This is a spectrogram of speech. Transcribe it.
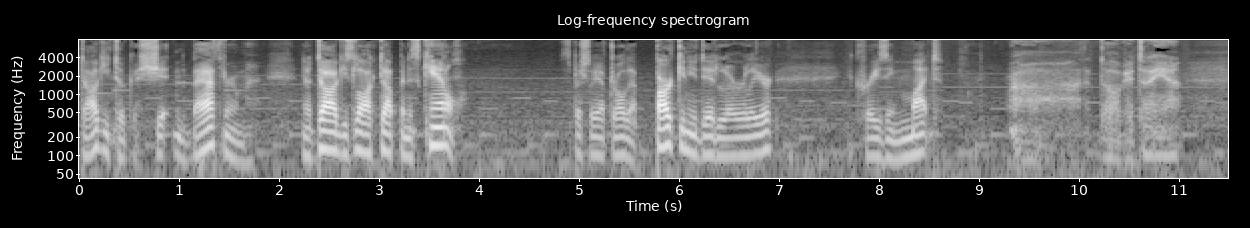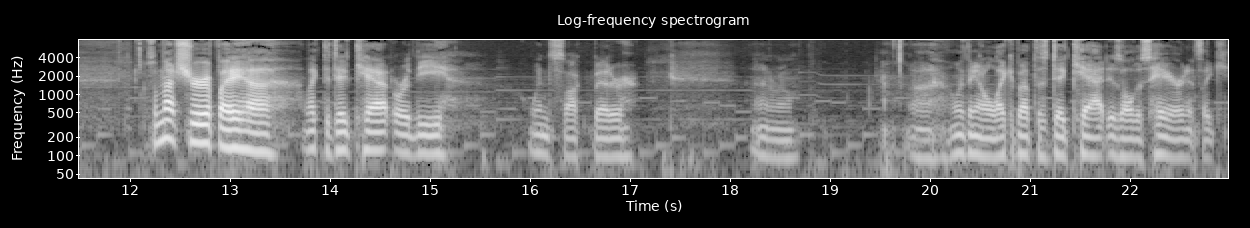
Doggy took a shit in the bathroom. Now Doggy's locked up in his kennel. Especially after all that barking you did earlier. You crazy mutt. Oh, the dog, I tell you. So I'm not sure if I uh, like the dead cat or the windsock better. I don't know. Uh, the only thing I don't like about this dead cat is all this hair, and it's like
